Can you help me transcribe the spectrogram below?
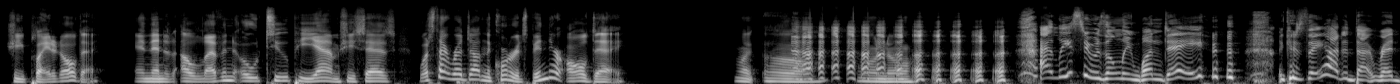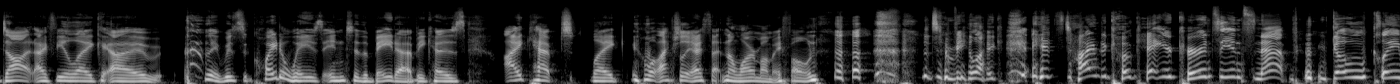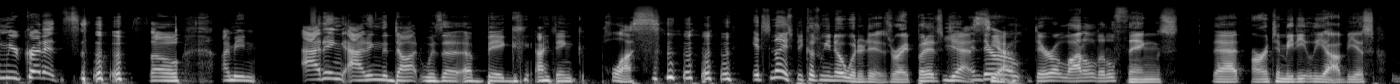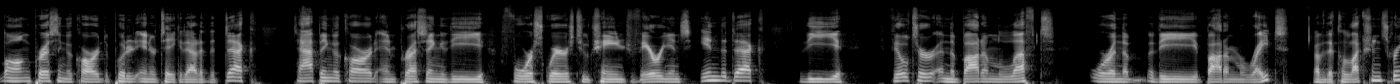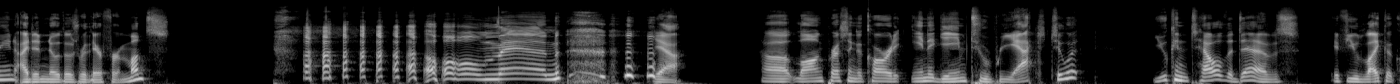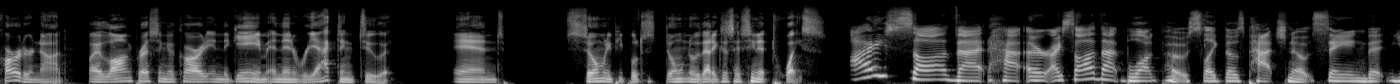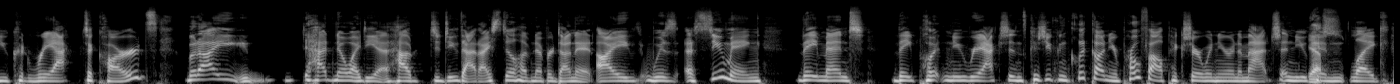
she played it all day. And then at 11:02 p.m., she says, "What's that red dot in the corner? It's been there all day." I'm like, "Oh, oh no." At least it was only one day because they added that red dot. I feel like uh, it was quite a ways into the beta because I kept like, well, actually, I set an alarm on my phone to be like, it's time to go get your currency and snap, go claim your credits. so, I mean, adding adding the dot was a, a big, I think, plus. it's nice because we know what it is, right? But it's Yes, and there yeah. are there are a lot of little things that aren't immediately obvious. Long pressing a card to put it in or take it out of the deck, tapping a card and pressing the four squares to change variants in the deck, the filter in the bottom left or in the the bottom right of the collection screen. I didn't know those were there for months. oh man. yeah. Uh, long pressing a card in a game to react to it. You can tell the devs if you like a card or not by long pressing a card in the game and then reacting to it. And so many people just don't know that exists. I've seen it twice. I saw that ha- or I saw that blog post like those patch notes saying that you could react to cards, but I had no idea how to do that. I still have never done it. I was assuming they meant they put new reactions cuz you can click on your profile picture when you're in a match and you Yes. can like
